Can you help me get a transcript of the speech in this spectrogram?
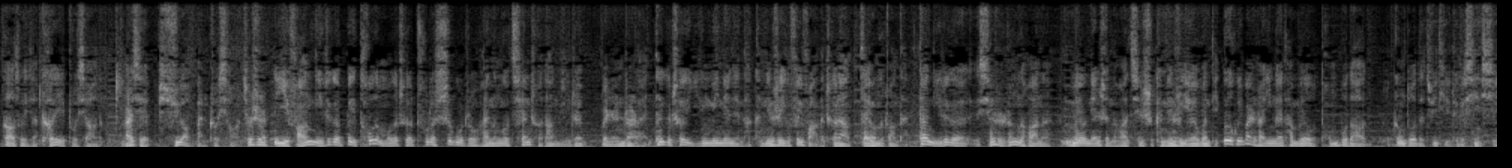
告诉一下，可以注销的，而且需要办注销，就是以防你这个被偷的摩托车出了事故之后还能够牵扯到你这本人这儿来。那个车已经没年检，它肯定是一个非法的车辆在用的状态。但你这个行驶证的话呢，没有年审的话，其实肯定是也有问题。鄂汇办上应该它没有同步到更多的具体这个信息，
